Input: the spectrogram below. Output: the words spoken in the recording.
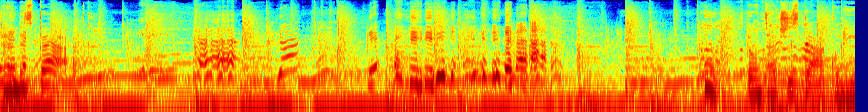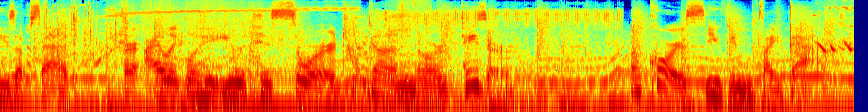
and his back. Ooh, don't touch his back when he's upset, or Eilik will hit you with his sword, gun, or taser. Of course, you can fight back.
